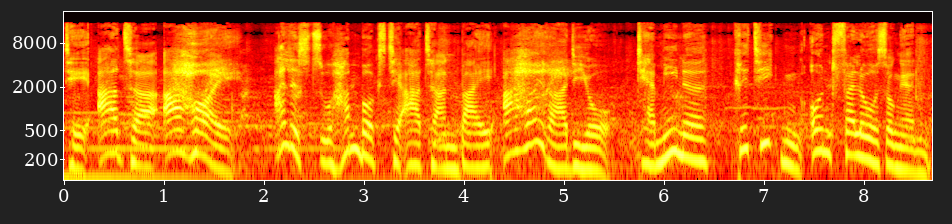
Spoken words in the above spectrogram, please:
Theater Ahoy! Alles zu Hamburgs Theatern bei Ahoy Radio. Termine, Kritiken und Verlosungen.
